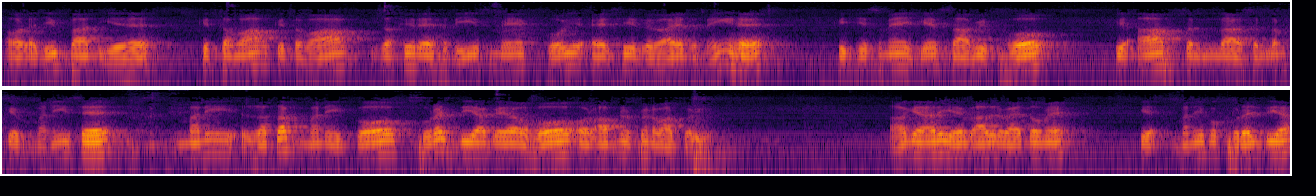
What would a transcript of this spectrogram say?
اور عجیب بات یہ ہے کہ تمام کے تمام ذخیر حدیث میں کوئی ایسی روایت نہیں ہے کہ جس میں یہ ثابت ہو کہ آپ صلی اللہ علیہ وسلم کے منی سے منی رتب منی کو خرج دیا گیا ہو اور آپ نے اس میں نماز پڑھی ہو۔ آگے آ رہی ہے بعض روایتوں میں کہ منی کو خرج دیا،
